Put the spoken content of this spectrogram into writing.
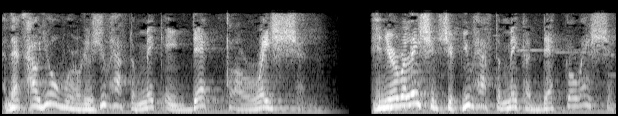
And that's how your world is. You have to make a declaration. In your relationship, you have to make a declaration.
